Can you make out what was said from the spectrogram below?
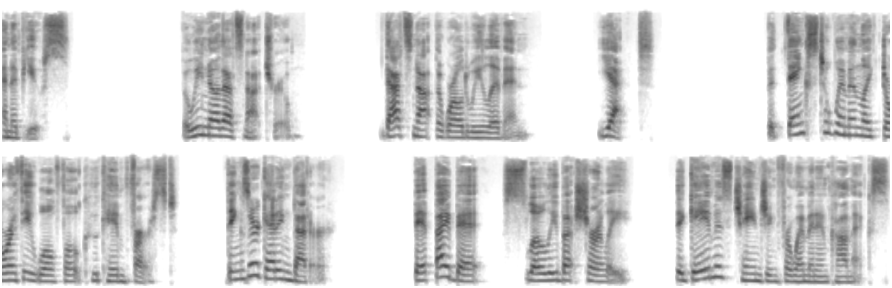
and abuse. But we know that's not true. That's not the world we live in. Yet. But thanks to women like Dorothy Woolfolk who came first, things are getting better. Bit by bit, slowly but surely, the game is changing for women in comics.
